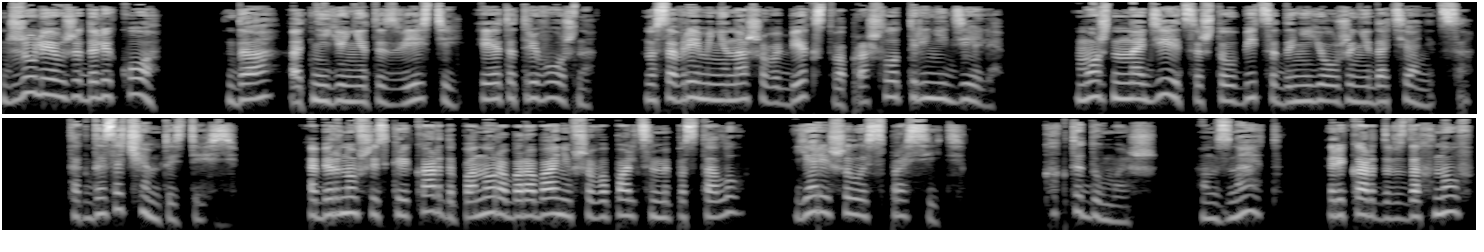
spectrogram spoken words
Джулия уже далеко. Да, от нее нет известий, и это тревожно. Но со времени нашего бегства прошло три недели. Можно надеяться, что убийца до нее уже не дотянется. «Тогда зачем ты здесь?» Обернувшись к Рикардо, понора барабанившего пальцами по столу, я решилась спросить. «Как ты думаешь, он знает?» Рикардо, вздохнув,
